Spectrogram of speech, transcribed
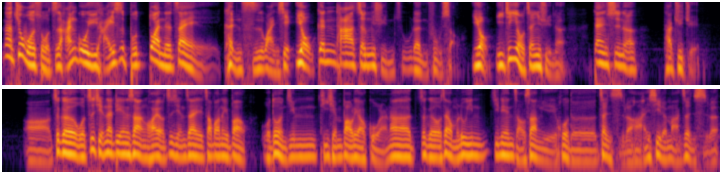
那就我所知，韩国瑜还是不断的在恳辞婉谢，有跟他征询出任副手，有已经有征询了，但是呢，他拒绝。啊，这个我之前在电视上，还有之前在《早报内报》。我都已经提前爆料过了，那这个在我们录音今天早上也获得证实了哈，韩系人马证实了。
